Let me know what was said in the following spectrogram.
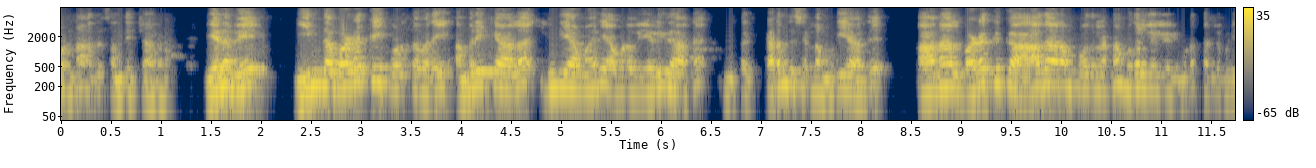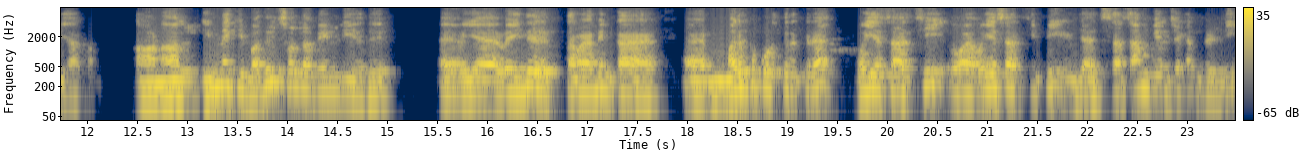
பண்ணா அதை சந்திச்சாகணும். எனவே இந்த வழக்கை பொறுத்தவரை அமெரிக்கால இந்தியா மாதிரி அவ்வளவு எளிதாக கடந்து செல்ல முடியாது. ஆனால் வழக்குக்கு ஆதாரம் போதலைன்னா முதல் நிலையில் கூட தள்ளுபடியாகும் ஆனால் இன்னைக்கு பதில் சொல்ல வேண்டியது இது மீன் மறுப்பு கொடுத்திருக்கிற ஒய்எஸ்ஆர்சி ஒய்எஸ்ஆர்சிபி சாம்பியல் ஜெகன் ரெட்டி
